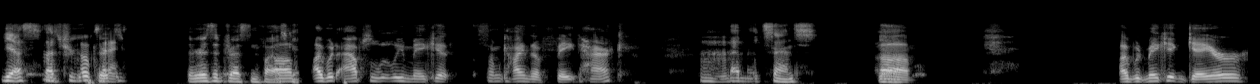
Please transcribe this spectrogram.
Yes, that's true. Okay. There's- there is a Dresden Files Um, game. I would absolutely make it some kind of fate hack. mhm. That makes sense. Yeah. Um, I would make it gayer.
